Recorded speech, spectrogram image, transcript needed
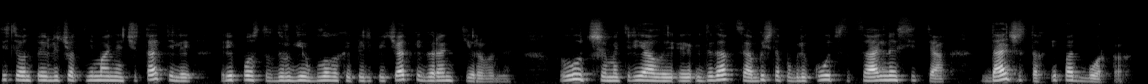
если он привлечет внимание читателей, репосты в других блогах и перепечатки гарантированы. Лучшие материалы редакции обычно публикуют в социальных сетях, дайджестах и подборках.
